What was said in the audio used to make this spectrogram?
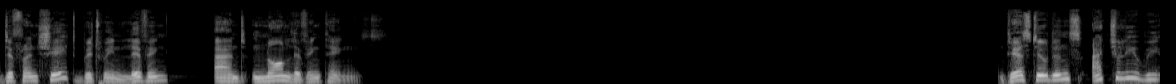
differentiate between living and non-living things. Dear students, actually we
